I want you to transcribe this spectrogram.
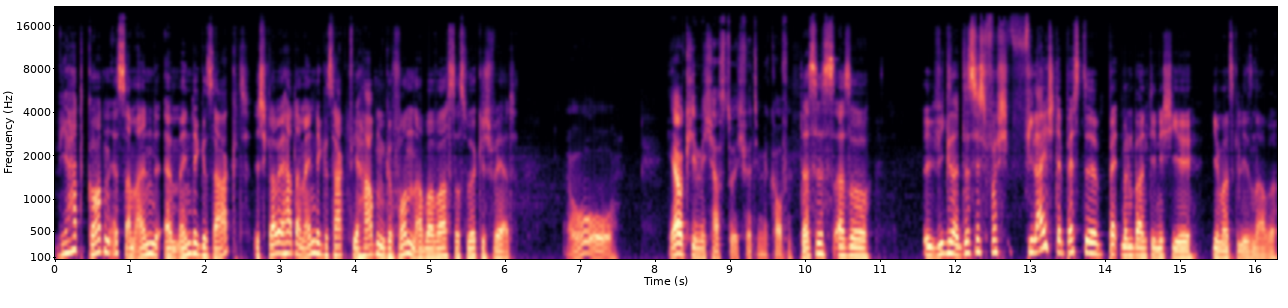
wie hat Gordon es am Ende, am Ende gesagt? Ich glaube, er hat am Ende gesagt, wir haben gewonnen, aber war es das wirklich wert? Oh. Ja, okay, mich hast du. Ich werde ihn mir kaufen. Das ist also, wie gesagt, das ist vielleicht der beste Batman-Band, den ich je, jemals gelesen habe.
